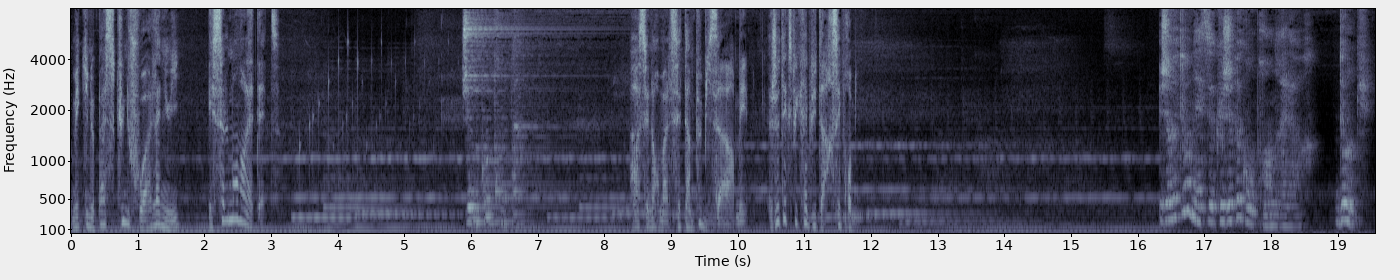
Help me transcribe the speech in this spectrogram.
mais qui ne passe qu'une fois la nuit et seulement dans la tête. Je ne comprends pas. Ah, c'est normal, c'est un peu bizarre, mais je t'expliquerai plus tard, c'est promis. Je retourne à ce que je peux comprendre alors. Donc,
